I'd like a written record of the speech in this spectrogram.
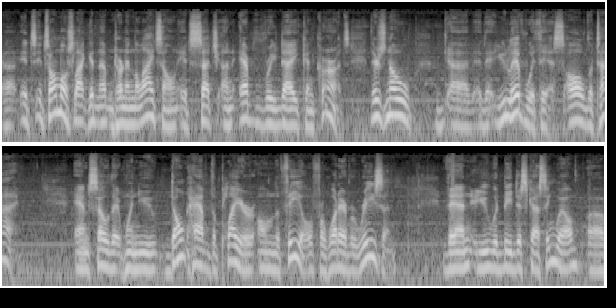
uh, it's it's almost like getting up and turning the lights on. It's such an everyday concurrence. There's no uh, that you live with this all the time, and so that when you don't have the player on the field for whatever reason, then you would be discussing, well, uh,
